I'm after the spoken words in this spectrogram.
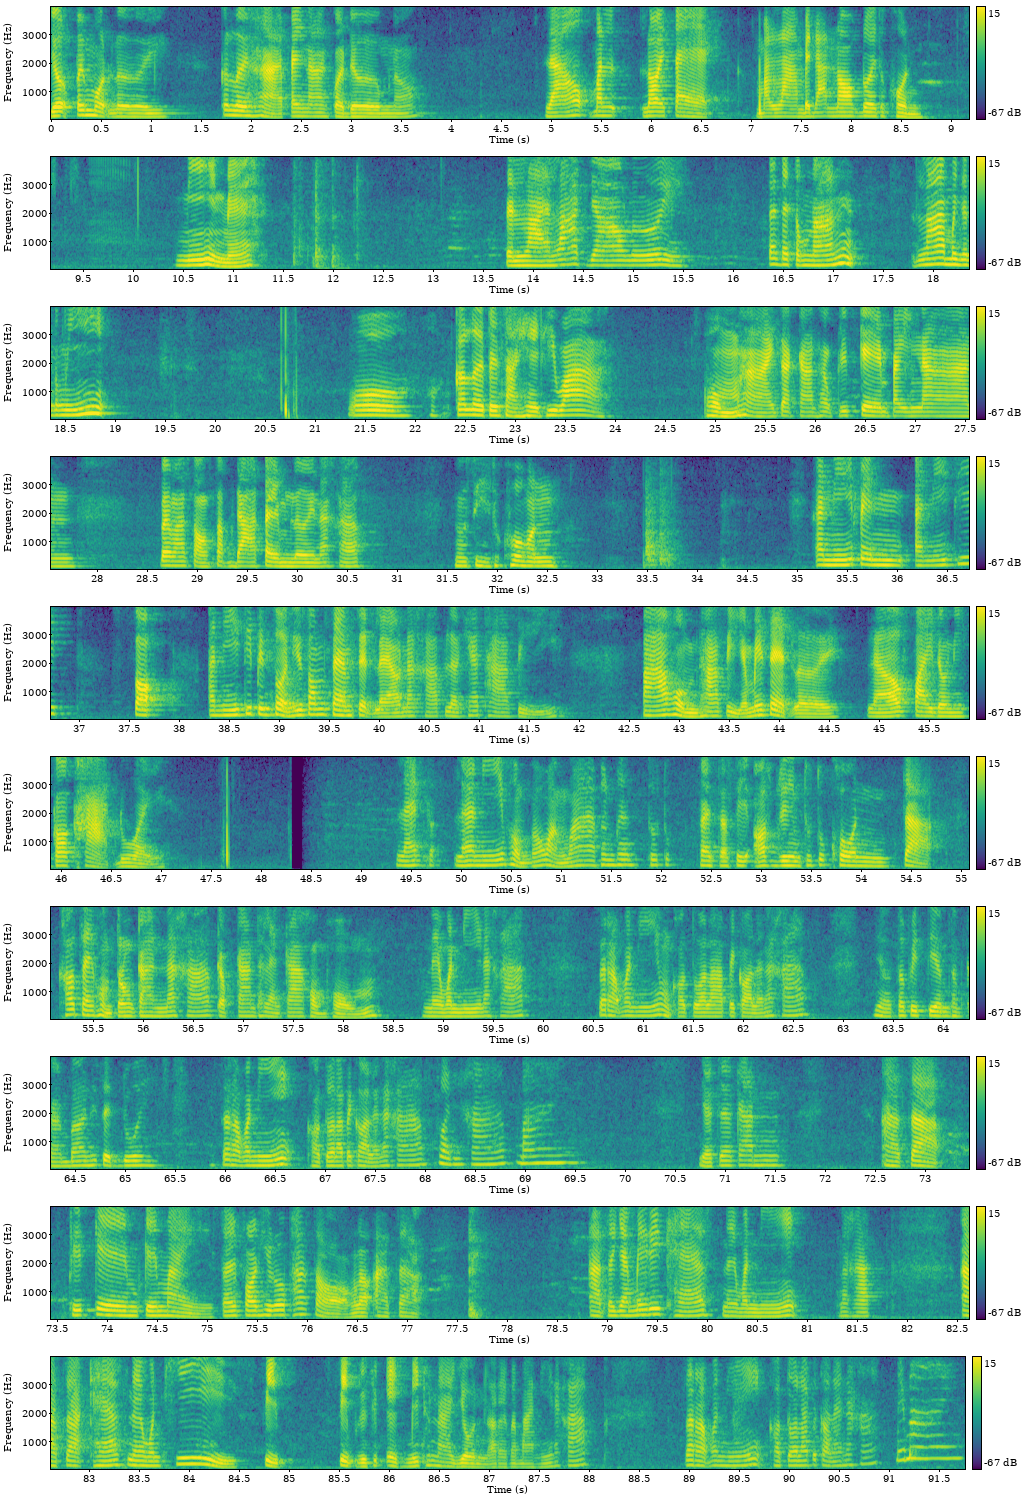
เยอะไปหมดเลย ก็เลยหายไปนานกว่าเดิมเนาะแล้วมันรอยแตก มันลามไปด้านนอกด้วยทุกคน นี่เห็นไหม เป็นลายลาดยาวเลยตั้งแต่ตรงนั้น ลาดมันยันตรงนี้ โอ้ก็เลยเป็นสาเหตุที่ว่า ผมหายจากการทำคลิปเกมไปนานประมาณสองสัปดาห์เต็มเลยนะครับดูสิทุกคน อันนี้เป็นอันนี้ที่ซออันนี้ที่เป็นส่วนที่ซ่อมแซมเสร็จแล้วนะครับเหลือแค่ทาสี ป้าผมทาสียังไม่เสร็จเลย แล้วไฟดวงนี้ก็ขาดด้วย และและนี้ผมก็หวังว่าเพื่อนๆ ทุกๆ Fantasy of Dream ทุกๆ คนจะเข้าใจผมตรงกันนะครับ กับการแถลงการของผมในวันนี้นะครับสำหรับวันนี้ผมขอตัวลาไปก่อนแล้วนะครับ เดี๋ยวต้องไปเตรียมทำการบ้านให้เสร็จด้วยสำหรับวันนี้ขอตัวลาไปก่อนแล้วนะครับ สวัสดีครับบายเดี๋ยวเจอกัน อาจจะคลิปเกมเกมใหม่ s y f o n Hero ภาค 2 เราอาจจะ อาจจะยังไม่ได้แคสในวันนี้นะครับ อาจจะแคสในวันที่ 10 10 หรือ 11 มิถุนายนอะไรประมาณนี้นะครับสำหรับวันนี้ขอตัวลาไปก่อนแล้วนะคะ บ๊ายบาย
